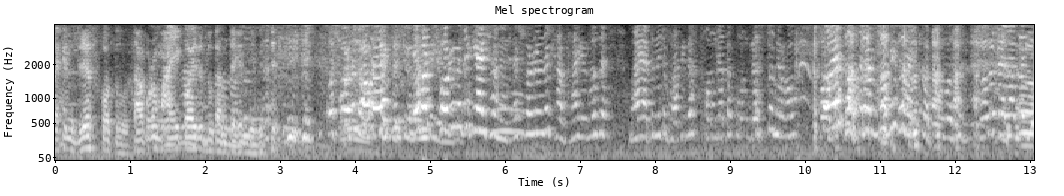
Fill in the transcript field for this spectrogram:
দেখেন ড্রেস কত তারপরে মাই কয় যে দোকান থেকে নিবে। সব শেষে শুনে এবার শোরুমে থেকে আই শোনেন শোরুমে ভাই বলছে ভাই তুমি একটু ভাবি কাছে ফোন দাও কোন ড্রেসটা নেব? চয়েস আছে না ভাবি চয়েস করতে বলছে। বলে গেলা দেখি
